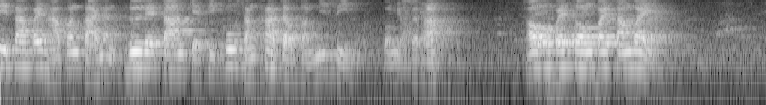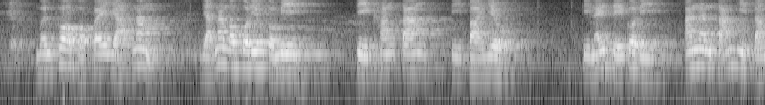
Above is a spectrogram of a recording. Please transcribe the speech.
ติสาไปหาคนตายนั่นคือได้ตานแก่ภิกขุสังฆาเจ้าตอนมีศีลก็มีศรัทธาเอาออกไปซองไปตำไว้ เหมือนก็ก็ไปหยาดน้ำหยาดน้ำเอากเดียวก็มี ตีคังตังตีปลาเหี่ยวตีไหนเสก็ดี อันนั้นตามหีตาม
